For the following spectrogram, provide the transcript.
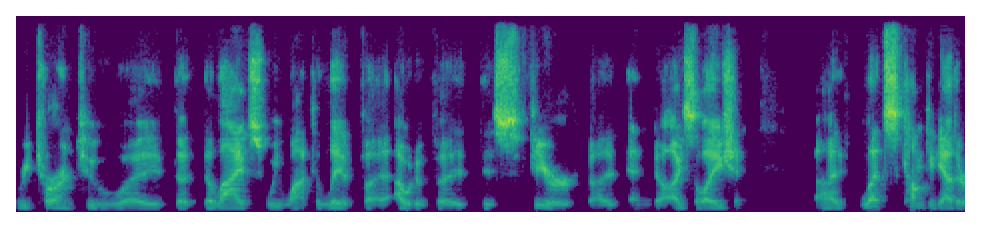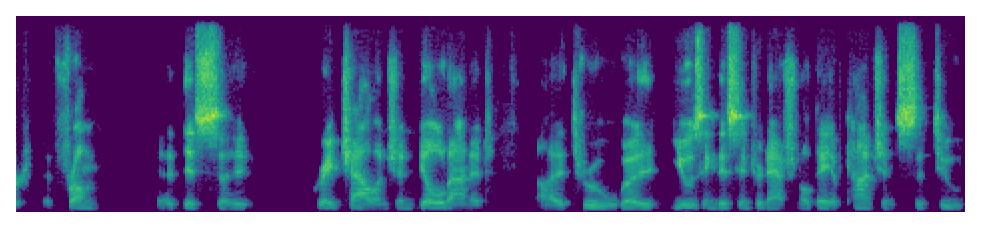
return to uh, the, the lives we want to live uh, out of uh, this fear and isolation. Let's come together from this uh, great challenge and build on it uh, through uh, using this International Day of Conscience to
